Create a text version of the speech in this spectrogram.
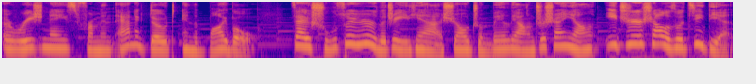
originates from an anecdote in the Bible. 在赎罪日的这一天啊，需要准备两只山羊，一只杀了做祭典，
